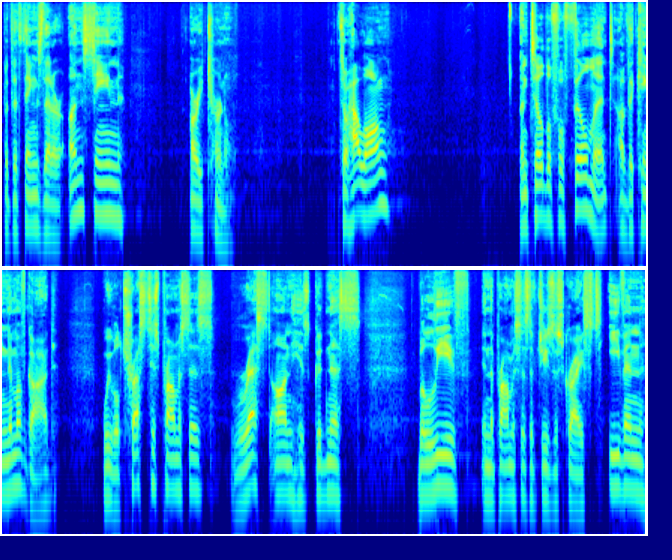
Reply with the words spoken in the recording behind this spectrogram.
but the things that are unseen are eternal. So, how long? Until the fulfillment of the kingdom of God, we will trust his promises, rest on his goodness, believe in the promises of Jesus Christ, even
